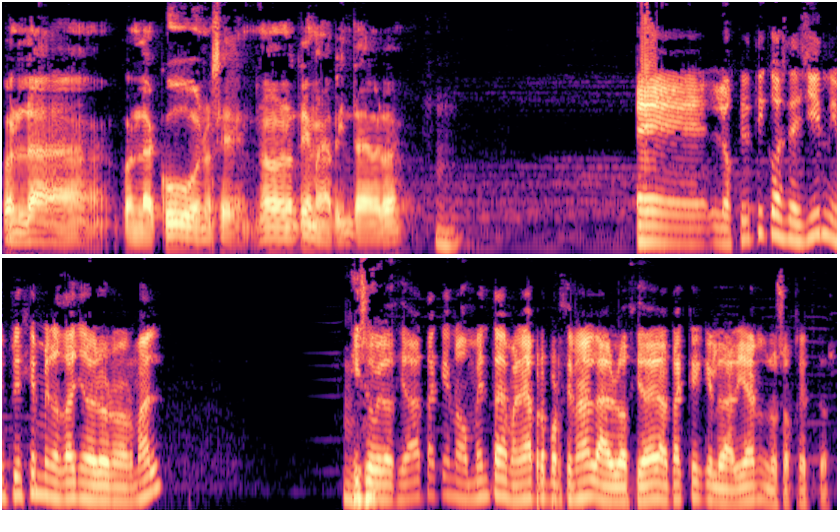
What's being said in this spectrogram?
con la con la Q, no sé, no, no tiene mala pinta, de verdad. Eh, los críticos de Jin infligen menos daño de lo normal y su velocidad de ataque no aumenta de manera proporcional a la velocidad del ataque que le darían los objetos.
